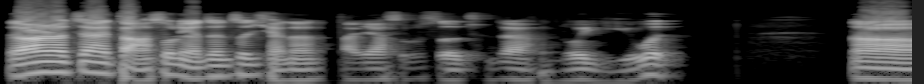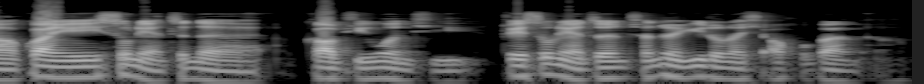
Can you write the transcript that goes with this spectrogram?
然而呢，在打瘦脸针之前呢，大家是不是存在很多疑问？那关于瘦脸针的高频问题，对瘦脸针蠢蠢欲动的小伙伴们啊，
